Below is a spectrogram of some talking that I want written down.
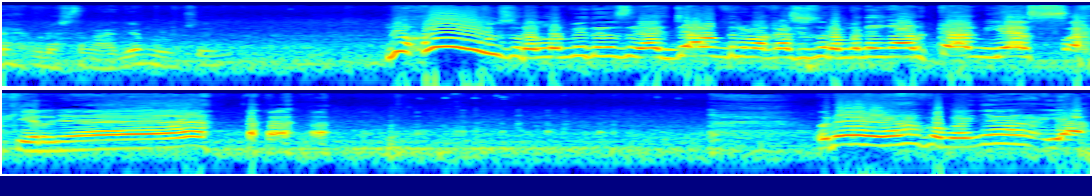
eh udah setengah jam belum sih Yuhu, sudah lebih dari setengah jam. Terima kasih sudah mendengarkan. Yes, akhirnya. Udah ya, pokoknya ya,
